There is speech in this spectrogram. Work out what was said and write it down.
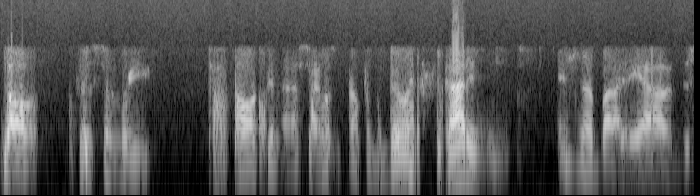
well, office and we talked, and I said I wasn't comfortable doing it. And I didn't change nobody out. I just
